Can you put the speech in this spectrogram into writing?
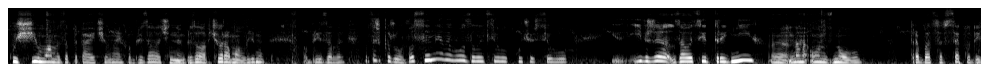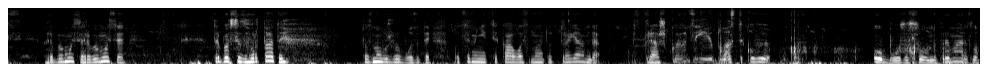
кущі мами запитають, чи вона їх обрізала, чи не обрізала. Вчора малину обрізали. Оце ж кажу, восени вивозили цілу кучу всього. І, і вже за оці три дні е, на, он знову треба це все кудись гребемося, гребемося. Треба все згортати та знову ж вивозити. Оце мені цікаво, ось мене тут троянда з пляшкою цією пластиковою. О Боже, що воно примерзло.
